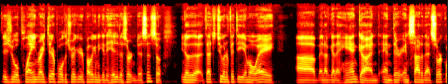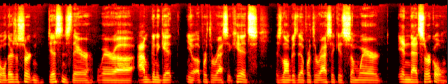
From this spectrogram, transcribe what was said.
visual plane right there. Pull the trigger, you're probably going to get a hit at a certain distance. So you know the, that's 250 MOA um, and I've got a handgun, and they're inside of that circle, there's a certain distance there where uh, I'm going to get you know upper thoracic hits as long as the upper thoracic is somewhere in that circle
